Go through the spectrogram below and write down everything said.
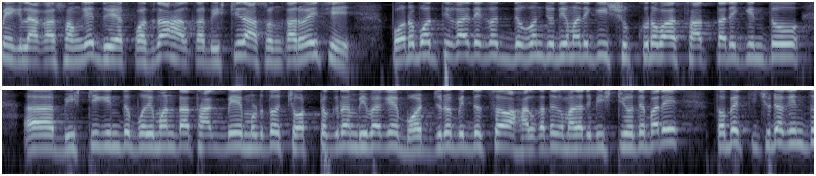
মেঘলা আকাশ সঙ্গে দু এক পশলা হালকা বৃষ্টির আশঙ্কা রয়েছে। পরবর্তীকালে দেখুন যদি আমাদের কি শুক্রবার সাত তারিখ কিন্তু বৃষ্টি কিন্তু পরিমাণটা থাকবে, মূলত চট্টগ্রাম বিভাগে বজ্র বিদ্যুৎ সহ হালকা থেকে মাঝারি বৃষ্টি হতে পারে। তবে কিছুটা কিন্তু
